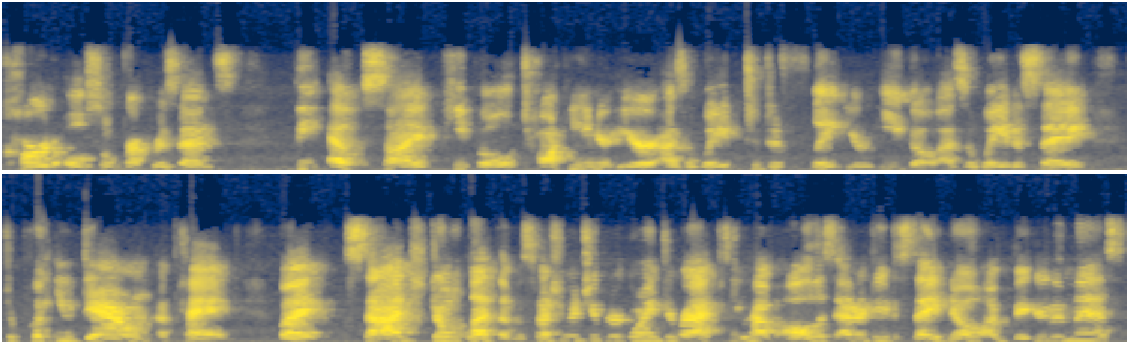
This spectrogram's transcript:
card also represents the outside people talking in your ear as a way to deflate your ego, as a way to say, to put you down a peg. But Sag, don't let them, especially with Jupiter going direct. You have all this energy to say, no, I'm bigger than this.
